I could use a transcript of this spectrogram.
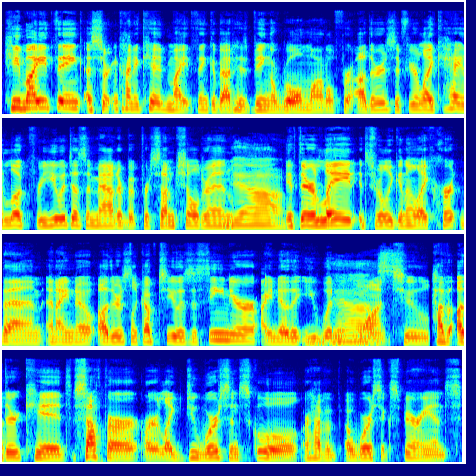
He might think a certain kind of kid might think about his being a role model for others. If you're like, hey, look, for you it doesn't matter, but for some children, yeah. if they're late, it's really gonna like hurt them. And I know others look up to you as a senior. I know that you wouldn't yes. want to have other kids suffer or like do worse in school or have a, a worse experience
